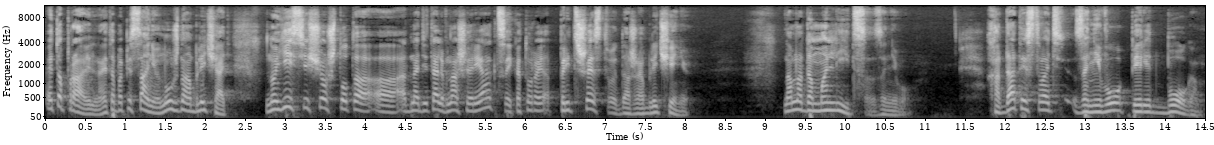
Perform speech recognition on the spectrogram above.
Это правильно, это по Писанию, нужно обличать. Но есть еще что-то, а, одна деталь в нашей реакции, которая предшествует даже обличению. Нам надо молиться за него, ходатайствовать за него перед Богом.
